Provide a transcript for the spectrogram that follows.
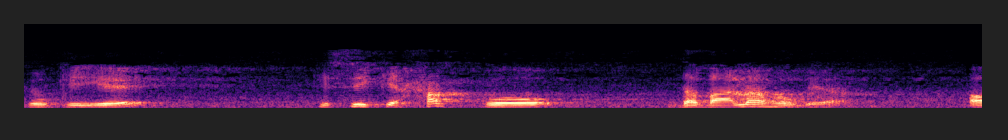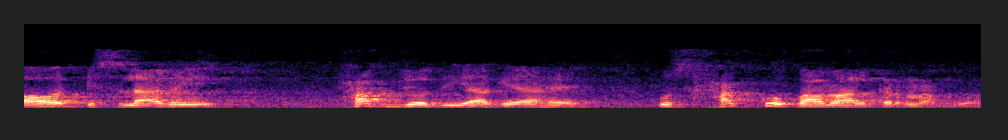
کیونکہ یہ کسی کے حق کو دبانا ہو گیا اور اسلامی حق جو دیا گیا ہے، اس حق کو پامال کرنا ہوا۔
